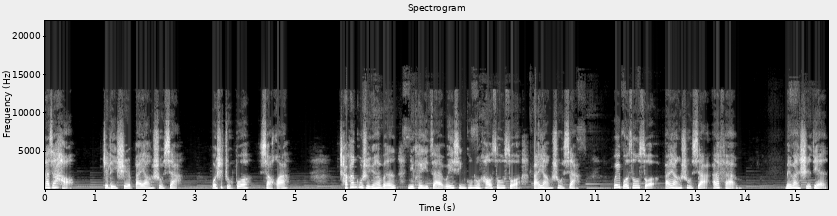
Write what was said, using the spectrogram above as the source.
大家好，这里是白杨树下，我是主播小花。查看故事原文，你可以在微信公众号搜索“白杨树下”，微博搜索“白杨树下 FM”。每晚十点，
